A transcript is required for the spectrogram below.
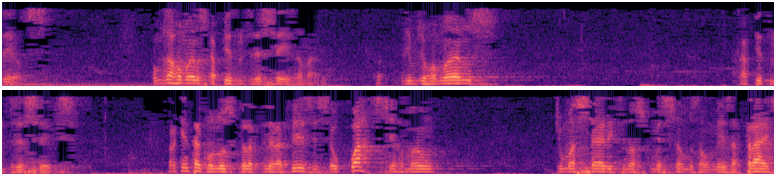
Deus. Vamos a Romanos capítulo 16, amado. Livro de Romanos, capítulo 16. Para quem está conosco pela primeira vez, esse é o quarto sermão de uma série que nós começamos há um mês atrás.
